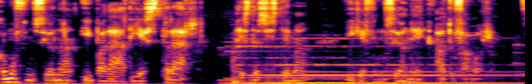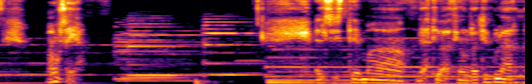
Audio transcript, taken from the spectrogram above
cómo funciona y para adiestrar este sistema y que funcione a tu favor. Vamos allá. El sistema de activación reticular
